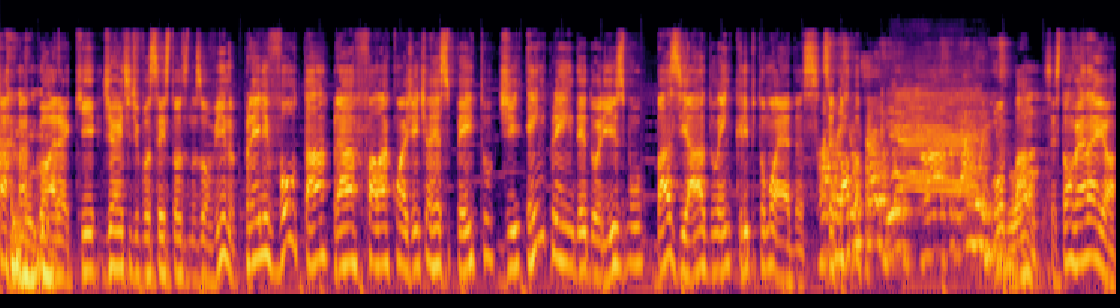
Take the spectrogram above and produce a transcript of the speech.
agora aqui diante de vocês todos nos ouvindo, para ele voltar para falar com a gente a respeito de empreendedorismo baseado em criptomoedas. Você topa? Sobre arborismo. Opa, vocês estão vendo aí, ó.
